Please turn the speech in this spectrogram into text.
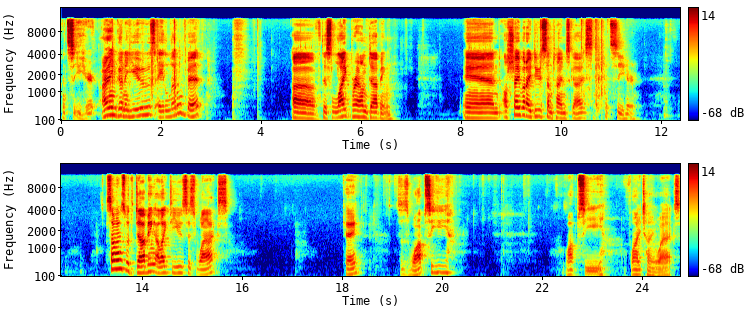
Let's see here. I'm going to use a little bit of this light brown dubbing. And I'll show you what I do sometimes, guys. Let's see here. Sometimes with dubbing, I like to use this wax. Okay. This is Wapsi. Wapsi fly tying wax.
